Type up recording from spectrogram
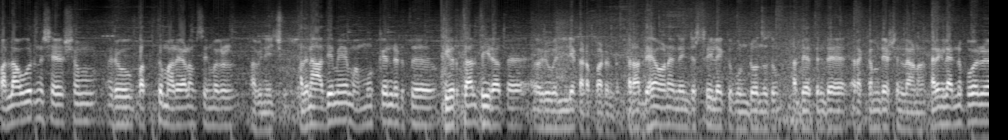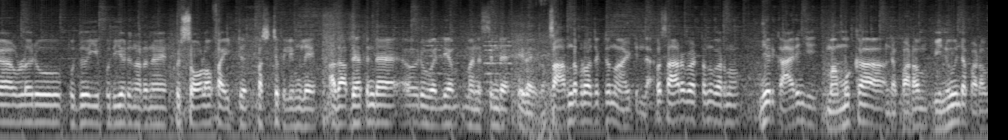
പല്ലാവൂരിന് ശേഷം ഒരു പത്ത് മലയാളം സിനിമകൾ അഭിനയിച്ചു. അതിനാദ്യമേ മമ്മൂക്കേന്റെ അടുത്ത് തീർത്താൽ തീരാത്ത ഒരു വലിയ കടപ്പാടുണ്ട്. കാരണം അദ്ദേഹമാണ് എന്നെ ഇൻഡസ്ട്രിയിലേക്ക് കൊണ്ടുവന്നതും അദ്ദേഹത്തിന്റെ റെക്കമെൻഡേഷനിലാണ് അല്ലെങ്കിൽ എന്നെ പോലെയുള്ളൊരു പുതു ഈ പുതിയൊരു നടനെ ഒരു സോളോ ഫൈറ്റ് ഫസ്റ്റ് ഫിലിമിലെ അത് അദ്ദേഹത്തിന്റെ ഒരു വലിയ മനസ്സിന്റെ ഇതായിരുന്നു. സാറിന്റെ പ്രോജക്റ്റ് ഒന്നും ആയിട്ടില്ല. അപ്പോൾ സാറ് പെട്ടെന്ന് പറഞ്ഞു നീ ഒരു കാര്യം ചെയ്യും. മമ്മൂക്കന്റെ പടം വിനുവിന്റെ പടം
